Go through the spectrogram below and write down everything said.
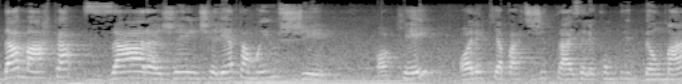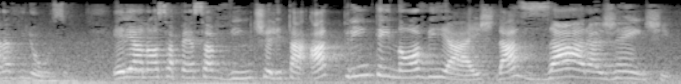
Da marca Zara, gente, ele é tamanho G, ok? Olha aqui a parte de trás, ele é compridão, maravilhoso. Ele é a nossa peça 20, ele tá a 39 reais da Zara, gente.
